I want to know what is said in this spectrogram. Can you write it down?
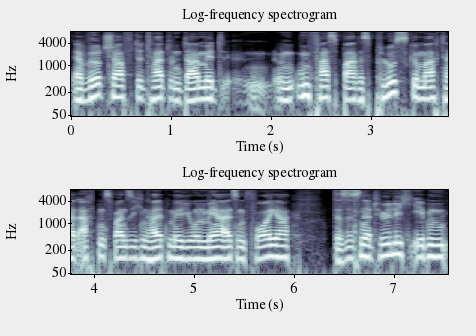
erwirtschaftet hat und damit ein unfassbares Plus gemacht hat, 28,5 Millionen mehr als im Vorjahr. Das ist natürlich eben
